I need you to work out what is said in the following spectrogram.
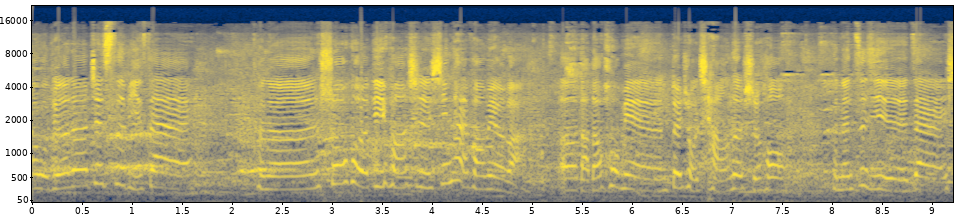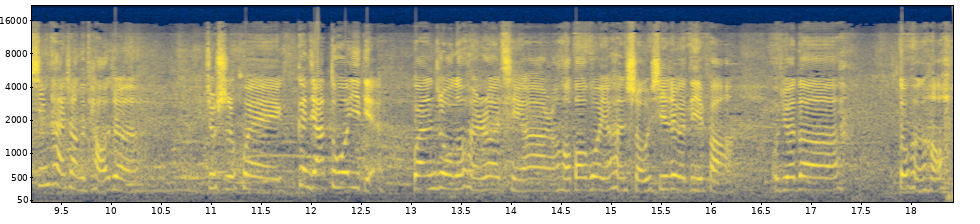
我觉得这次比赛可能收获的地方是心态方面吧。呃打到后面对手强的时候可能自己在心态上的调整就是会更加多一点。观众都很热情啊然后包括也很熟悉这个地方我觉得都很好。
